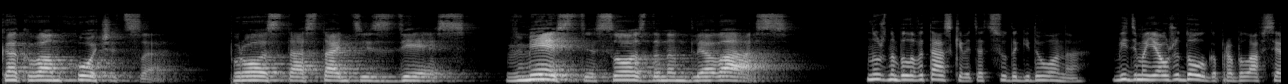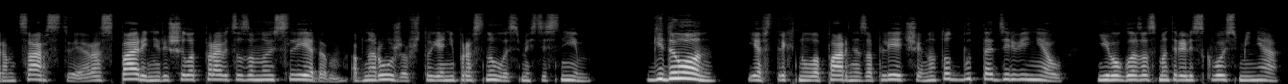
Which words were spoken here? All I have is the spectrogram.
как вам хочется? Просто останьтесь здесь, вместе созданном для вас. Нужно было вытаскивать отсюда Гидеона. Видимо, я уже долго пробыла в Сером Царстве, раз парень решил отправиться за мной следом, обнаружив, что я не проснулась вместе с ним. «Гидеон!» Я встряхнула парня за плечи, но тот будто одеревенел. Его глаза смотрели сквозь меня.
